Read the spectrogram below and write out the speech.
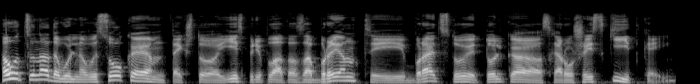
А вот цена довольно высокая, так что есть переплата за бренд, и брать стоит только с хорошей скидкой.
